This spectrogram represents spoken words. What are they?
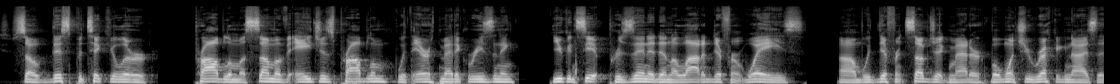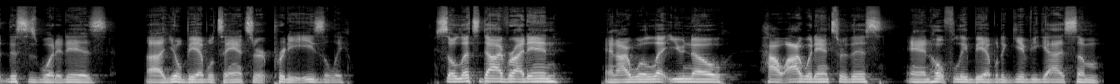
So this particular problem, a sum of ages problem with arithmetic reasoning, you can see it presented in a lot of different ways um, with different subject matter. But once you recognize that this is what it is, uh, you'll be able to answer it pretty easily. So let's dive right in and I will let you know how I would answer this and hopefully be able to give you guys some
